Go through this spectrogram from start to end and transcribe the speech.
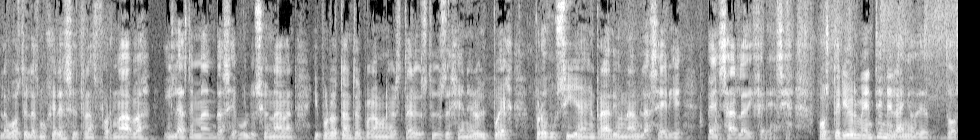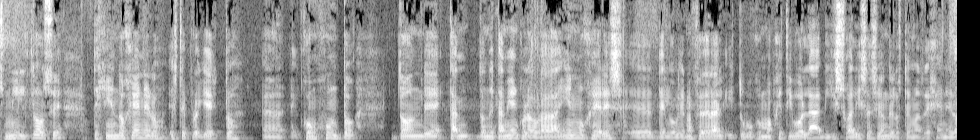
La voz de las mujeres se transformaba y las demandas evolucionaban y por lo tanto el Programa Universitario de Estudios de Género, el PUEG, producía en Radio UNAM la serie Pensar la Diferencia. Posteriormente, en el año de 2012, Tejiendo Género, este proyecto eh, conjunto donde, donde también colaboraba en mujeres eh, del gobierno federal y tuvo como objetivo la visualización de los temas de género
